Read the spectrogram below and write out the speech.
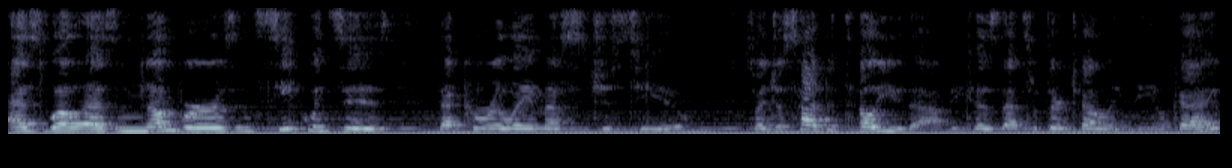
as well as numbers and sequences that can relay messages to you. So I just had to tell you that because that's what they're telling me, okay?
